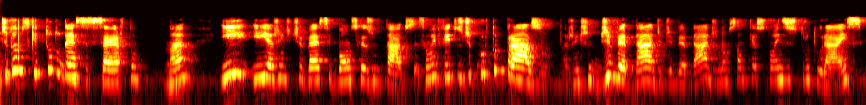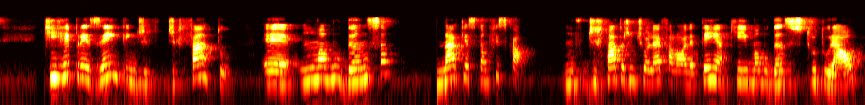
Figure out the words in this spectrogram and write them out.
digamos que tudo desse certo, né? E, e a gente tivesse bons resultados. São efeitos de curto prazo. A gente, de verdade, de verdade, não são questões estruturais que representem de, de fato é, uma mudança na questão fiscal. De fato, a gente olhar e falar: olha, tem aqui uma mudança estrutural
